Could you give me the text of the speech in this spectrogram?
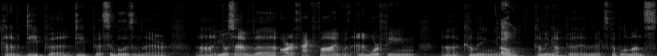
kind of deep uh, deep uh, symbolism there. Uh, you also have uh, Artifact Five with Anamorphine uh, coming uh, Oh. coming up uh, in the next couple of months.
